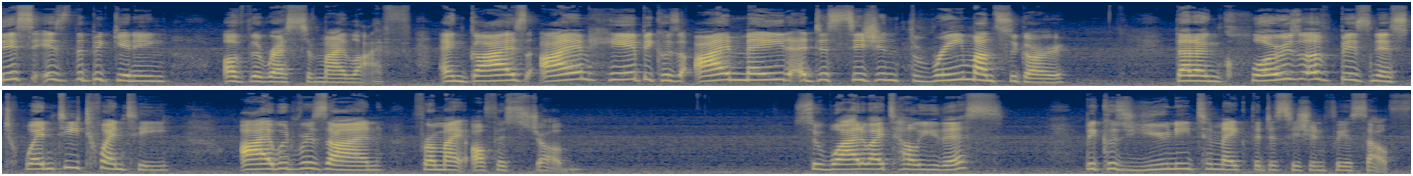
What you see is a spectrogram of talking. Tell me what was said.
This is the beginning of the rest of my life. And guys, I am here because I made a decision three months ago that on close of business 2020, I would resign from my office job. So, why do I tell you this? Because you need to make the decision for yourself.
